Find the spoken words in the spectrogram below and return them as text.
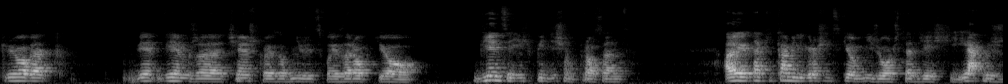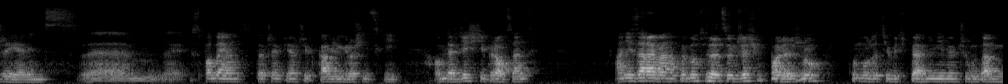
Krychowiak, wie, wiem, że ciężko jest obniżyć swoje zarobki o więcej niż 50%, ale taki Kamil Grosicki obniżył o 40% i jakoś żyje, więc em, spadając do Championship Kamil Grosicki o 40%, a nie zarabia na pewno tyle co Grzesiu w Paryżu, to możecie być pewni, nie wiem czy mu tam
